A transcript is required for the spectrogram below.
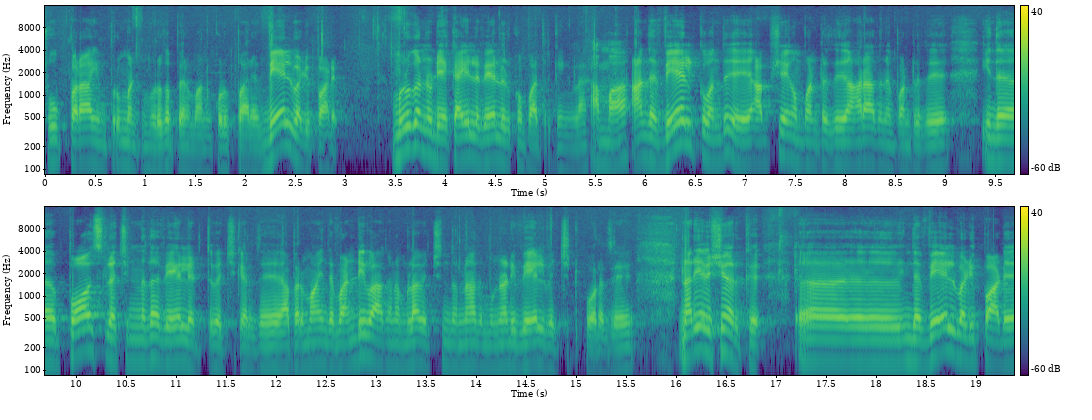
சூப்பராக இம்ப்ரூவ்மெண்ட் முருகப்பெருமான் கொடுப்பாரு. வேல் வழிபாடு. முருகனுடைய கையில் வேல் இருக்கும் பார்த்துருக்கீங்களா? ஆமா. அந்த வேலுக்கு வந்து அபிஷேகம் பண்ணுறது ஆராதனை பண்ணுறது இந்த பால்ஸில் சின்னதாக வேல் எடுத்து வச்சுக்கிறது அப்புறமா இந்த வண்டி வாகனம்லாம் வச்சுருந்தோம்னா அது முன்னாடி வேல் வச்சுட்டு போகிறது நிறைய விஷயம் இருக்குது இந்த வேல் வழிபாடு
